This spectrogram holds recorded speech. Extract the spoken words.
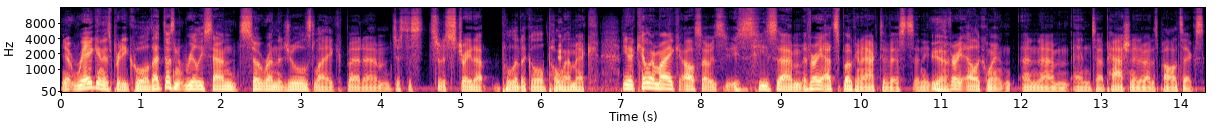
you know, Reagan is pretty cool. That doesn't really sound so Run the Jewels like, but um, just a s- sort of straight up political polemic. You know, Killer Mike also is he's, he's um, a very outspoken activist, and he's Yeah. very eloquent and um, and uh, passionate about his politics.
